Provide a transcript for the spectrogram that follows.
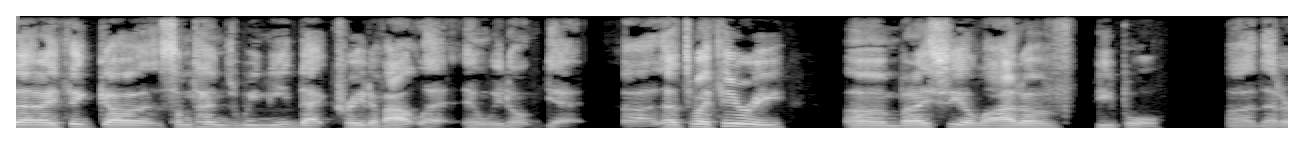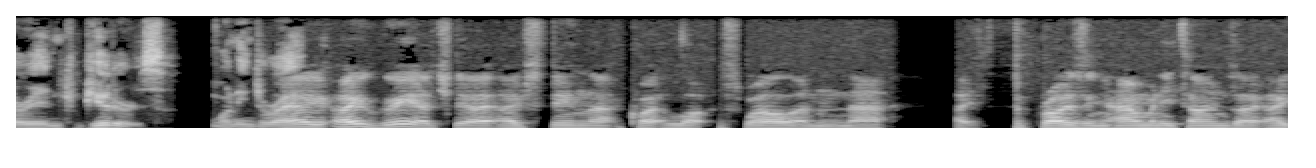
that I think uh, sometimes we need that creative outlet and we don't get. Uh, that's my theory, um, but I see a lot of people uh, that are in computers wanting to write. I, I agree. Actually, I, have seen that quite a lot as well, and uh, it's surprising how many times I, I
